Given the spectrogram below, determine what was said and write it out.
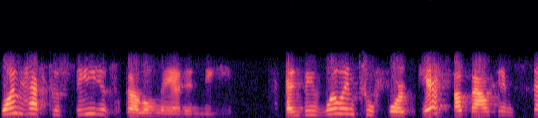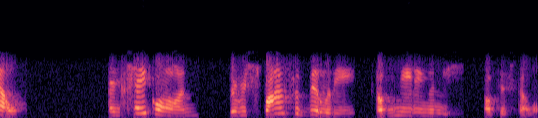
One has to see his fellow man in need and be willing to forget about himself and take on the responsibility of meeting the needs of his fellow.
